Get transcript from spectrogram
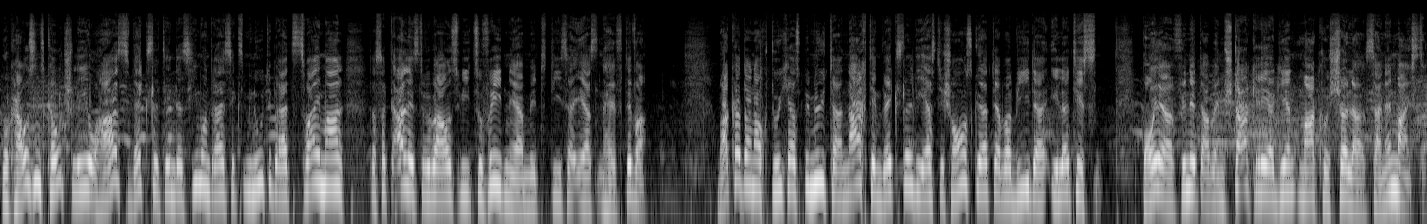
Burghausens Coach Leo Haas wechselte in der 37. Minute bereits zweimal. Das sagt alles darüber aus, wie zufrieden er mit dieser ersten Hälfte war. Wacker dann auch durchaus bemühter. Nach dem Wechsel die erste Chance gehörte aber wieder Illertissen. Beuer findet aber im stark reagierenden Markus Schöller seinen Meister.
